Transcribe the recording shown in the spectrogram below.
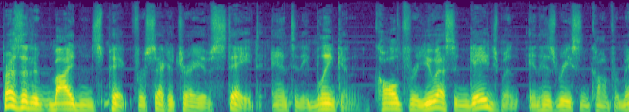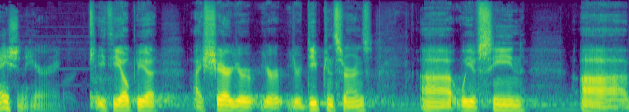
President Biden's pick for Secretary of State, Antony Blinken, called for U.S. engagement in his recent confirmation hearing. Ethiopia, I share your, your, your deep concerns. Uh, we have seen uh,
